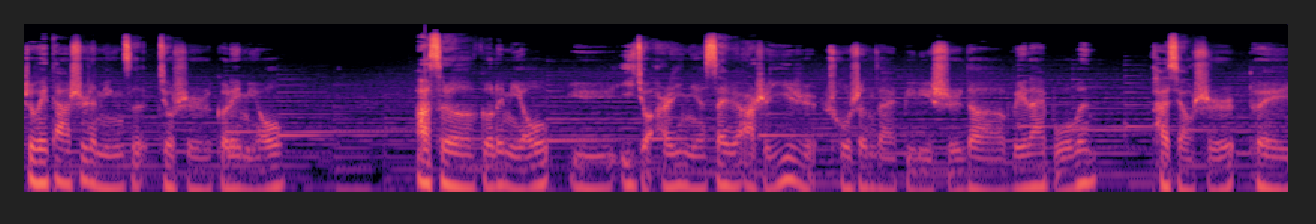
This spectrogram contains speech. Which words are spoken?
这位大师的名字就是格雷米欧。阿瑟·格雷米欧于1921年3月21日出生在比利时的维莱伯温。他小时对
